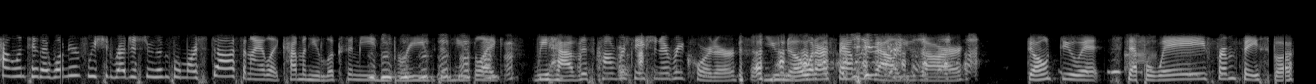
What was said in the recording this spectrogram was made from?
talented. I wonder if we should register them for more stuff. And I like come and he looks at me, and he breathes, and he's like, we have this conversation every quarter. You know what our family values are don't do it. Step away from Facebook.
